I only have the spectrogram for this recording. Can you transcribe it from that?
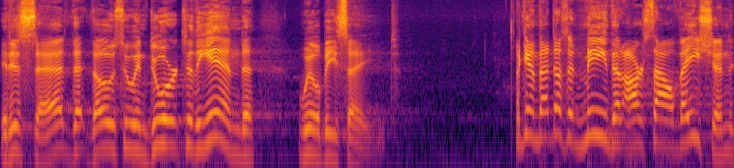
it is said that those who endure to the end will be saved. Again, that doesn't mean that our salvation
